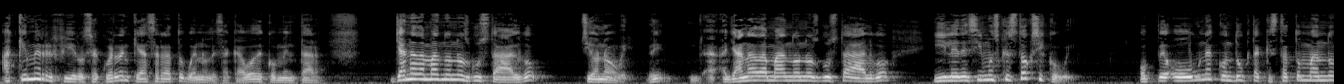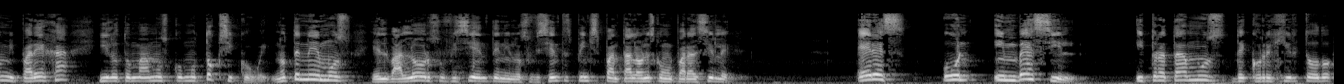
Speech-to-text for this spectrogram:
¿A qué me refiero? ¿Se acuerdan que hace rato, bueno, les acabo de comentar? Ya nada más no nos gusta algo, ¿Sí o no, güey? Ya nada más no nos gusta algo y le decimos que es tóxico, güey. O, una conducta que está tomando mi pareja y lo tomamos como tóxico, güey. No tenemos el valor suficiente ni los suficientes pinches pantalones como para decirle, eres un imbécil. Y tratamos de corregir todo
